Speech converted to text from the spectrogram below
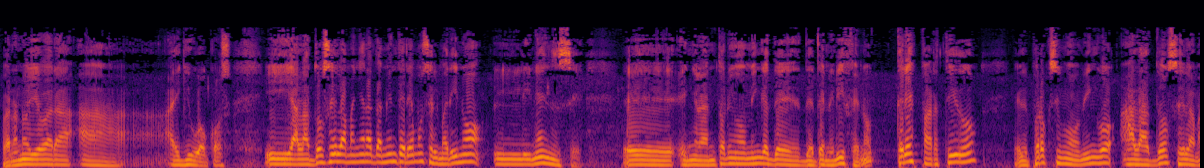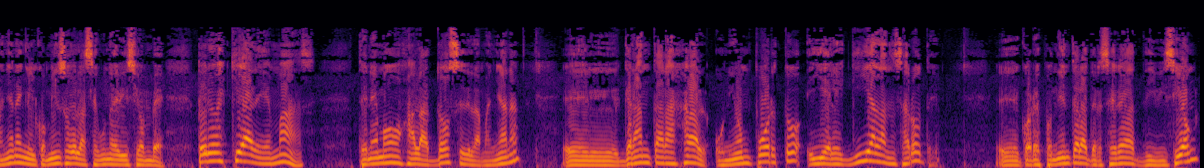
para no llevar a, a. Y a las 12 de la mañana también tenemos el Marino Linense eh, en el Antonio Domínguez de, de Tenerife, ¿no? Tres partidos el próximo domingo a las 12 de la mañana en el comienzo de la segunda división B. Pero es que además tenemos a las 12 de la mañana el Gran Tarajal Unión Puerto y el Guía Lanzarote. Eh, correspondiente a la tercera división.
